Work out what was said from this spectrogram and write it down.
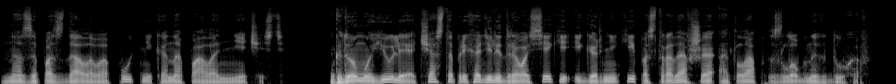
на запоздалого путника напала нечисть. К дому Юлия часто приходили дровосеки и горняки, пострадавшие от лап злобных духов.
